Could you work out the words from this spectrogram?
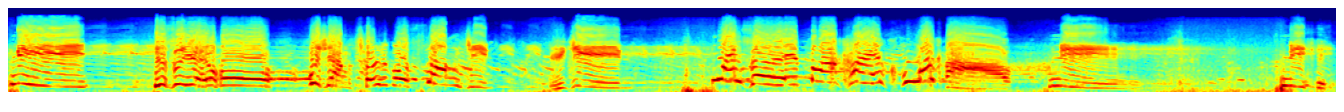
你又是缘何不想求一个上进？如今万岁大开国考，你你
